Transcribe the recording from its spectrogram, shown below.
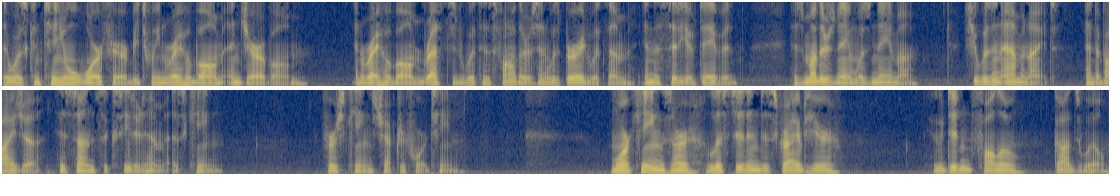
there was continual warfare between Rehoboam and Jeroboam. And Rehoboam rested with his fathers and was buried with them in the city of David. His mother's name was Naamah. She was an Ammonite, and Abijah, his son, succeeded him as king. 1 Kings chapter 14. More kings are listed and described here who didn't follow God's will.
